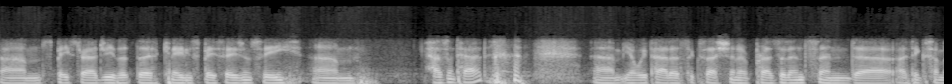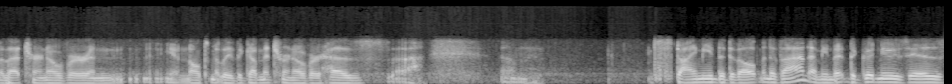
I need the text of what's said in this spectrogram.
um, space strategy that the Canadian Space Agency um, hasn't had. Um, you know, we've had a succession of presidents, and uh, I think some of that turnover and, you know, ultimately the government turnover has. Uh, um, stymied the development of that. I mean, the, the good news is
